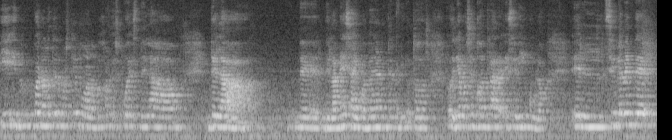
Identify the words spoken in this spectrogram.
y, bueno, no tenemos tiempo, a lo mejor después de la, de la, de, la mesa y cuando hayan intervenido todos, podríamos encontrar ese vínculo. El, simplemente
